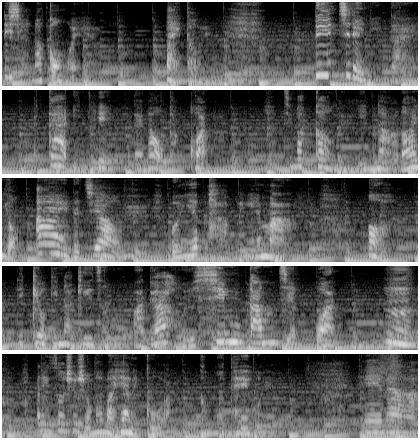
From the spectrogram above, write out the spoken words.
你是安怎讲话啊？拜托，恁这个年代，甲因迄个年代哪有共款啊？即摆教育囡仔，拢要用爱的教育，文也拍文也骂。哦，你叫囡仔起床，嘛就要回心甘情愿。嗯，啊，你做小熊妈妈遐尼久啊，阁无体会？嘿啦，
